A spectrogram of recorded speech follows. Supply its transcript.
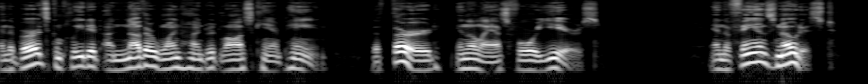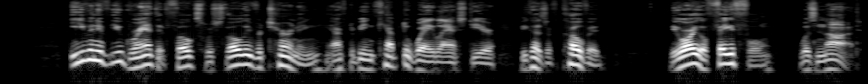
and the Birds completed another 100 loss campaign, the third in the last four years. And the fans noticed. Even if you grant that folks were slowly returning after being kept away last year because of COVID, the Oriole faithful was not,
